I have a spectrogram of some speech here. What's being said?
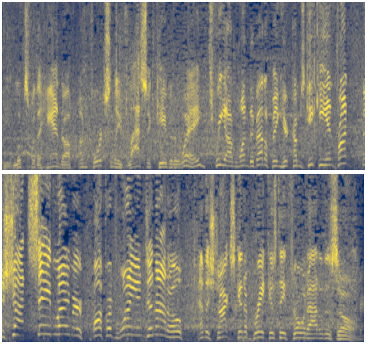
He looks for the handoff. Unfortunately, Vlasic gave it away. Three on one developing. Here comes Geekie in front. The shot, save Reimer off of Ryan Donato. And the Sharks get a break as they throw it out of the zone.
